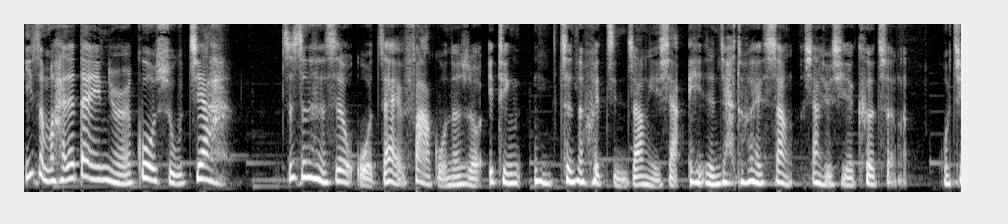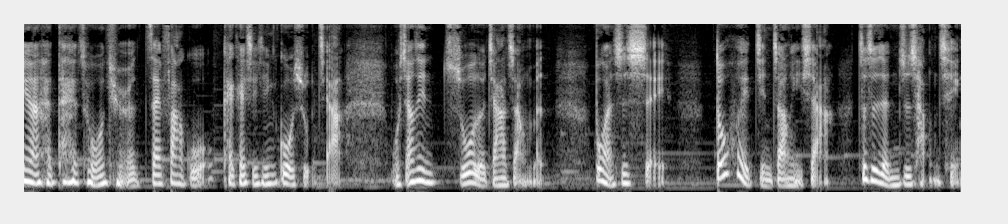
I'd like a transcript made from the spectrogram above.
你怎么还在带你女儿过暑假？”这真的是我在法国那时候一听，嗯，真的会紧张一下。哎，人家都在上下学期的课程了。我竟然还带着我女儿在法国开开心心过暑假，我相信所有的家长们，不管是谁，都会紧张一下，这是人之常情。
